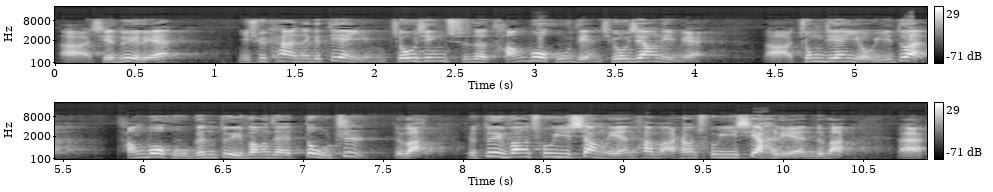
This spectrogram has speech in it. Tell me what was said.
啊，写对联。你去看那个电影，周星驰的《唐伯虎点秋香》里面啊，中间有一段唐伯虎跟对方在斗智，对吧？就对方出一上联，他马上出一下联，对吧？哎，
